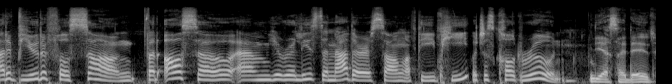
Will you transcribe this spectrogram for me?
What a beautiful song. But also, um, you released another song of the EP, which is called Ruin. Yes, I did.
